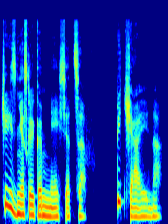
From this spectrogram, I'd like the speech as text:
через несколько месяцев. Печально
